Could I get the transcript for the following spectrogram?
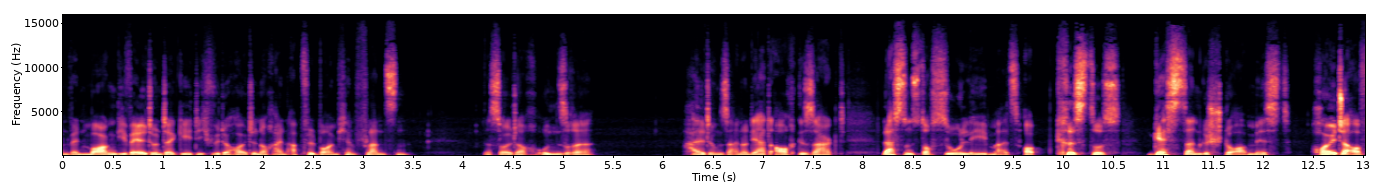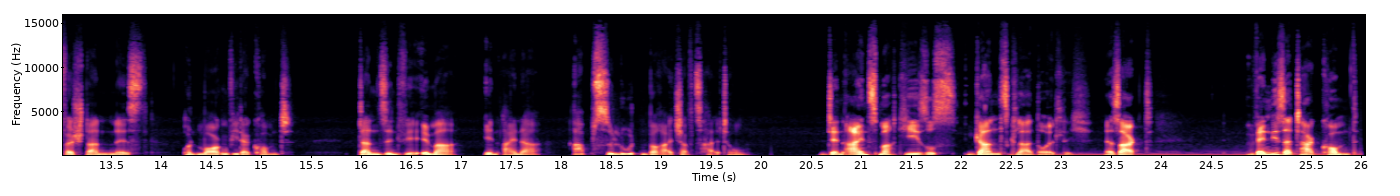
und wenn morgen die Welt untergeht, ich würde heute noch ein Apfelbäumchen pflanzen. Das sollte auch unsere Haltung sein. Und er hat auch gesagt, lasst uns doch so leben, als ob Christus gestern gestorben ist, heute auferstanden ist und morgen wiederkommt. Dann sind wir immer in einer absoluten Bereitschaftshaltung. Denn eins macht Jesus ganz klar deutlich. Er sagt, wenn dieser Tag kommt,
